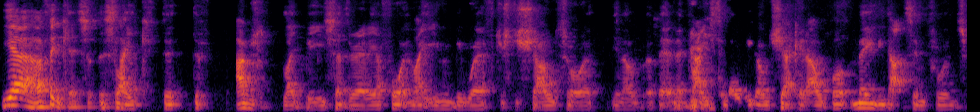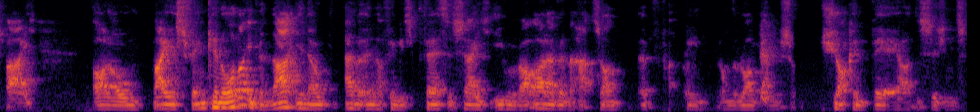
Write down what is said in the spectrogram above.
Yeah, I think it's it's like the the I was like B said earlier. I thought it might even be worth just a shout or you know a bit of mm-hmm. advice to maybe go check it out. But maybe that's influenced by our own biased thinking, or not even that. You know, Everton. I think it's fair to say, even without our having the hats on, have been on the wrong end of some shocking VAR decisions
